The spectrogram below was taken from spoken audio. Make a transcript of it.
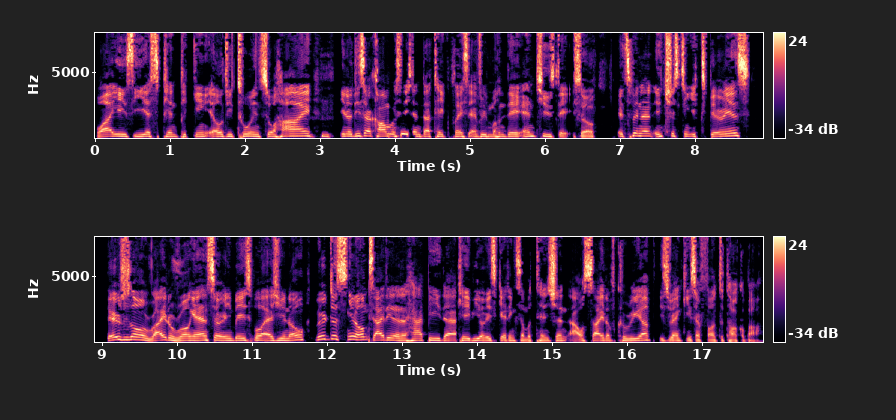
Why is ESPN picking LG Twins so high? you know, these are conversations that take place every Monday and Tuesday. So it's been an interesting experience. There's no right or wrong answer in baseball, as you know. We're just, you know, excited and happy that KBO is getting some attention outside of Korea. These rankings are fun to talk about.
